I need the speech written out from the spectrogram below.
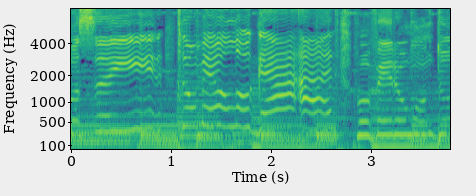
vou sair do meu lugar. Vou ver o mundo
